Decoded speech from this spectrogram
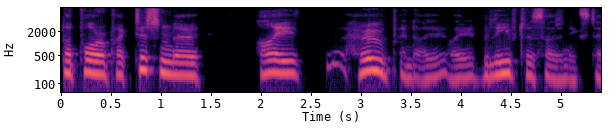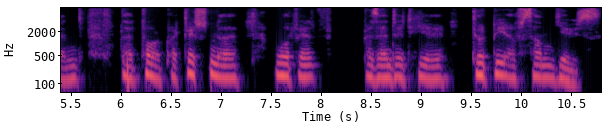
But for a practitioner, I hope and I, I, believe to a certain extent that for a practitioner, what we've presented here could be of some use.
